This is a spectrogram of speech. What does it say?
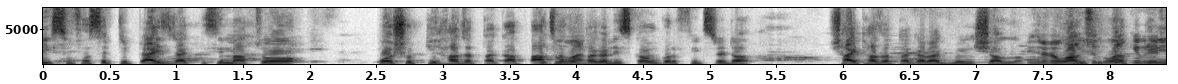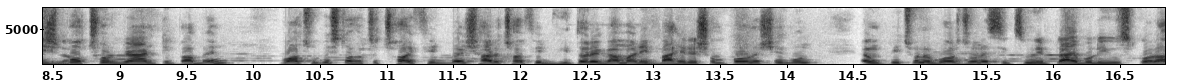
এই সোফা সেটটি প্রাইস রাখতেছি মাত্র পঁয়ষট্টি হাজার টাকা পাঁচ হাজার টাকা ডিসকাউন্ট করে ফিক্সড এটা ষাট হাজার টাকা রাখবে ইনশাল্লাহ তিরিশ বছর গ্যারান্টি পাবেন। ওয়াল শোকেসটা হচ্ছে ছয় ফিট বাই সাড়ে ছয় ফিট ভিতরে গামারি বাইরে সম্পূর্ণ সেগুন। এবং পিছনে গর্জনে সিক্স মিলি প্লাইবোর্ড ইউজ করা।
